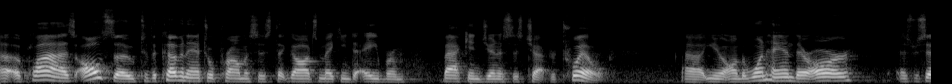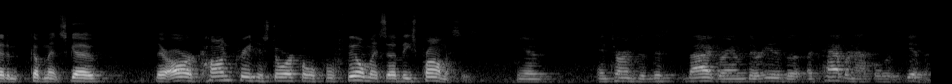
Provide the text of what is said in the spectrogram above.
uh, applies also to the covenantal promises that God's making to Abram back in Genesis chapter 12. Uh, you know, on the one hand, there are, as we said a couple minutes ago, there are concrete historical fulfillments of these promises. You know, in terms of this diagram, there is a, a tabernacle that's given.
